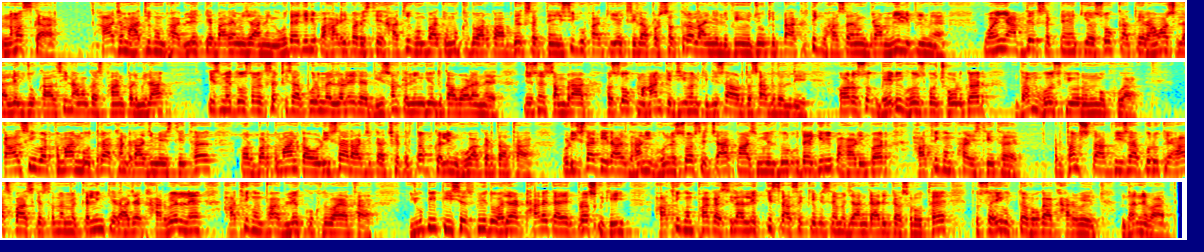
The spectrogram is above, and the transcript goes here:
नमस्कार। आज हम हाथी गुम्फा अभिलेख के बारे में जानेंगे। उदयगिरी पहाड़ी पर स्थित हाथी गुम्फा के मुख्य द्वार को आप देख सकते हैं। इसी गुफा की एक शिला पर सत्रह लाइनें लिखी हुई जो कि प्राकृतिक भाषा एवं ब्राह्मी लिपि में है। वहीं आप देख सकते हैं कि अशोक का तेरहवां शिलालेख जो कालसी नामक स्थान पर मिला, इसमें दो सौ इकसठ ईसा पूर्व में लड़े गए भीषण कलिंग युद्ध का वर्णन है, जिसने सम्राट अशोक महान के जीवन की दिशा और दशा बदल दी और अशोक भेरी घोष को छोड़कर धम घोष की ओर उन्मुख हुआ। कालसी वर्तमान में उत्तराखंड राज्य में स्थित है और वर्तमान का उड़ीसा राज्य का क्षेत्र तब कलिंग हुआ करता था। उड़ीसा की राजधानी भुवनेश्वर से चार पाँच मील दूर उदयगिरी पहाड़ी पर हाथी गुम्फा स्थित है। प्रथम शताब्दी ईसा पूर्व के आसपास के समय में कलिंग के राजा खारवेल ने हाथी गुम्फा अभिलेख को खुदवाया था। यूपी पी सी पीसीएसपी 2018 का एक प्रश्न की हाथी गुम्फा का शिलालेख किस शासक के विषय में जानकारी का स्रोत है? तो सही उत्तर होगा खारवेल। धन्यवाद।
